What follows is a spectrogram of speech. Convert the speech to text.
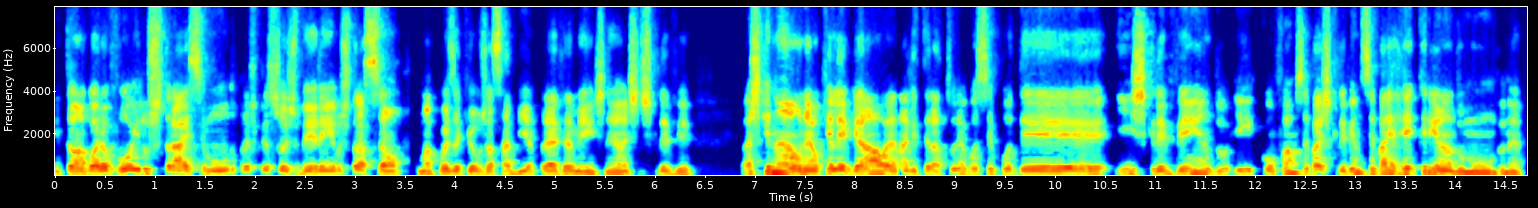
então agora eu vou ilustrar esse mundo para as pessoas verem a ilustração, uma coisa que eu já sabia previamente, né? antes de escrever. Acho que não, né? O que é legal é, na literatura é você poder ir escrevendo e conforme você vai escrevendo, você vai recriando o mundo, né?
